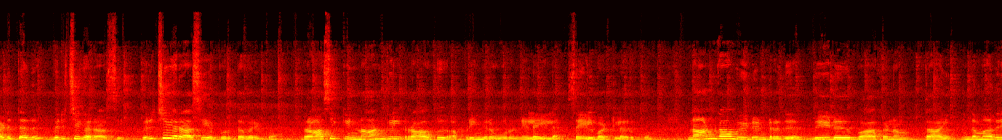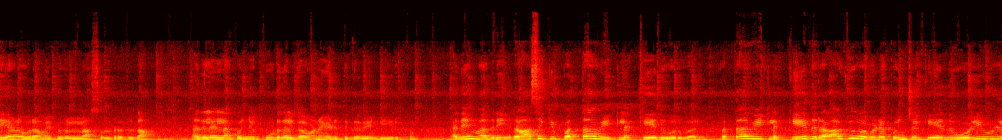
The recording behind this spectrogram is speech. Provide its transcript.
அடுத்தது விருச்சிக ராசி. விருச்சிக ராசியை பொறுத்த வரைக்கும் ராசிக்கு நான்கில் ராகு அப்படிங்கிற ஒரு நிலையில் செயல்பாட்டில் இருக்கும். நான்காம் வீடுன்றது வீடு வாகனம் தாய் இந்த மாதிரியான ஒரு அமைப்புகள்லாம் சொல்கிறது தான் அதிலெல்லாம் கொஞ்சம் கூடுதல் கவனம் எடுத்துக்க வேண்டி இருக்கும் அதே மாதிரி ராசிக்கு பத்தாம் வீட்டில் கேது வருவார். பத்தாம் வீட்டில் கேது ராகுவை விட கொஞ்சம் கேது ஒளி உள்ள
